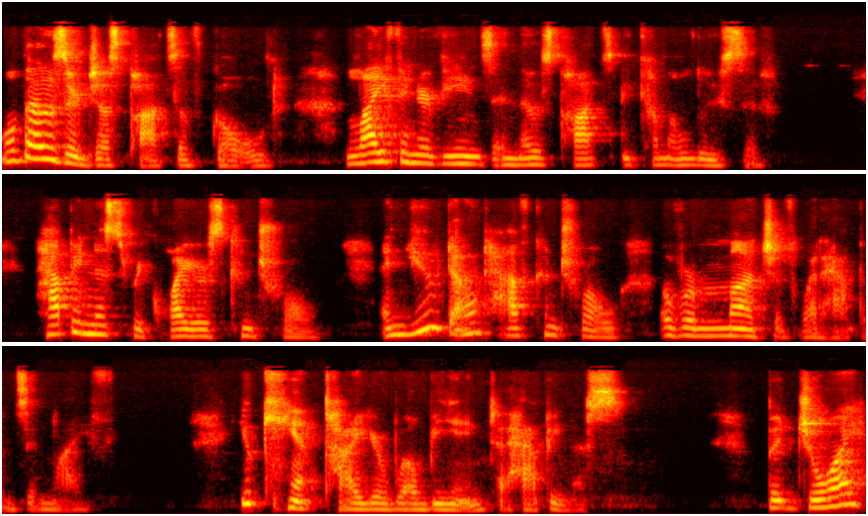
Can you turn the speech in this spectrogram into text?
Well, those are just pots of gold. Life intervenes and those pots become elusive. Happiness requires control, and you don't have control over much of what happens in life. You can't tie your well being to happiness. But joy,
